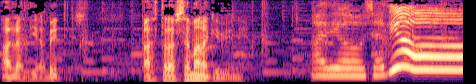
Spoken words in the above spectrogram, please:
a la diabetes. Hasta la semana que viene. Adiós, adiós.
